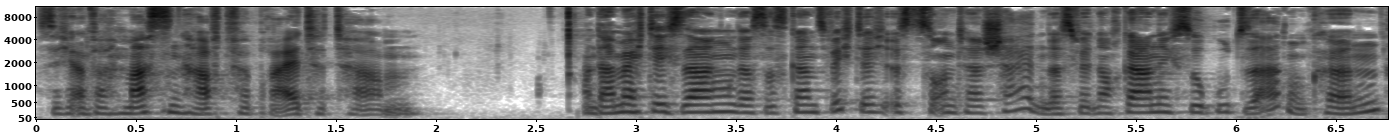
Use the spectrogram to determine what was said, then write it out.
sich einfach massenhaft verbreitet haben. Und da möchte ich sagen, dass es ganz wichtig ist zu unterscheiden, dass wir noch gar nicht so gut sagen können,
